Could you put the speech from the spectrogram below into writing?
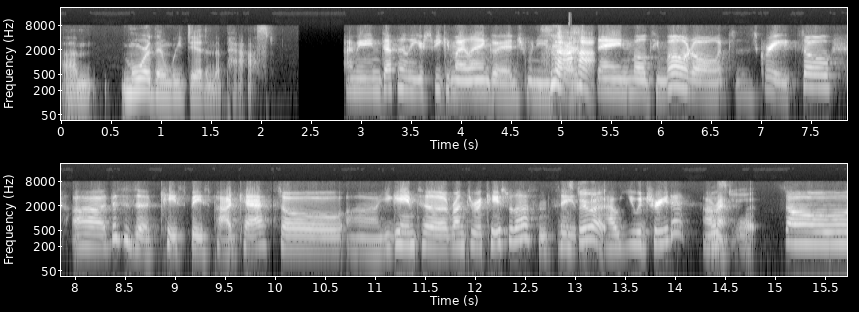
um, more than we did in the past I mean, definitely you're speaking my language when you start saying multimodal, which is great. So, uh, this is a case based podcast. So, uh, you game to run through a case with us and say how you would treat it? All Let's right. do it. So,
